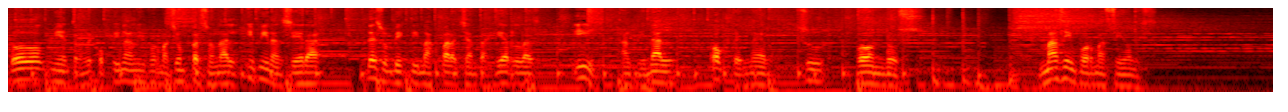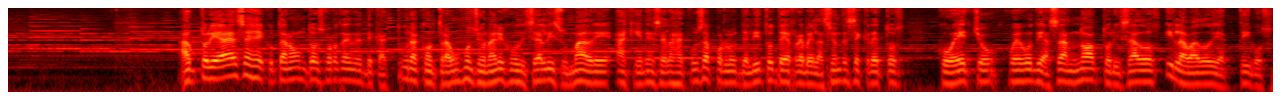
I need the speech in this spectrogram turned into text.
todo mientras recopilan la información personal y financiera de sus víctimas para chantajearlas y, al final, obtener sus fondos. Más informaciones. Autoridades ejecutaron dos órdenes de captura contra un funcionario judicial y su madre, a quienes se las acusa por los delitos de revelación de secretos, cohecho, juegos de azar no autorizados y lavado de activos.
